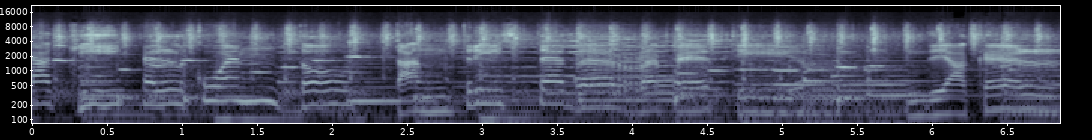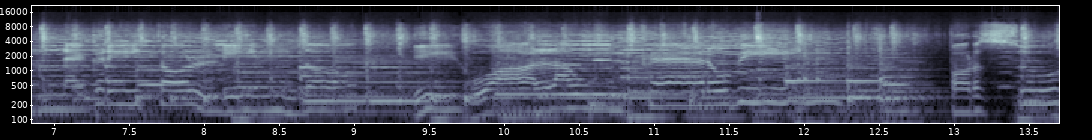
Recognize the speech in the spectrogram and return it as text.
aquí el cuento tan triste de repetir de aquel negrito lindo, igual a un querubín. Por su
